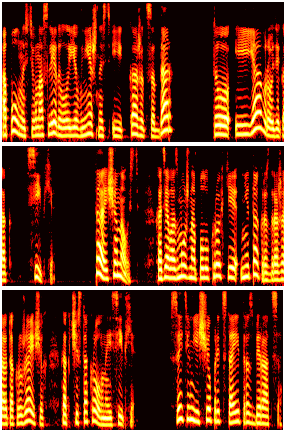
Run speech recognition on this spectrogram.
а полностью унаследовала ее внешность и, кажется, дар, то и я вроде как ситхи. Та еще новость, хотя, возможно, полукровки не так раздражают окружающих, как чистокровные ситхи. С этим еще предстоит разбираться.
